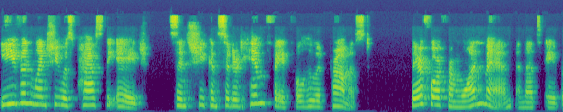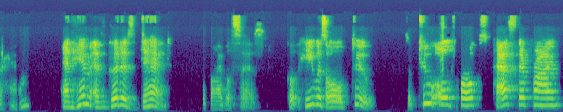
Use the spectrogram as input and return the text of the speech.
even when she was past the age, since she considered him faithful who had promised. Therefore, from one man, and that's Abraham, and him as good as dead, the Bible says. He was old too. So, two old folks past their prime,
